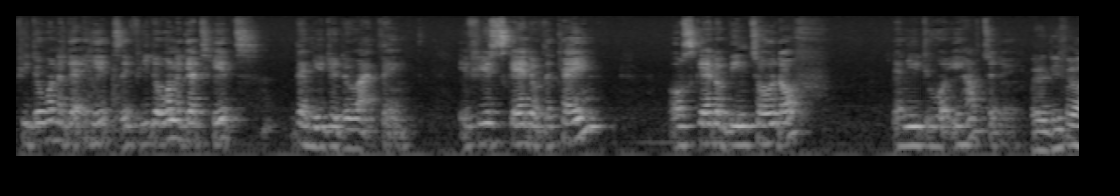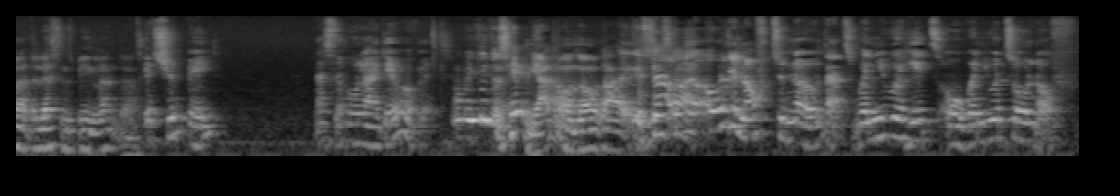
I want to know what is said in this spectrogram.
If you don't want to get hit, if you don't want to get hit, then you do the right thing. If you're scared of the cane or scared of being told off, then you do what you have to do. But do you feel like the lesson's being learnt there? It should be. That's the whole idea of it. Well, you could just hit me. I don't know. Like it's just no, like you're old enough to know that when you were hit or when you were told off,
